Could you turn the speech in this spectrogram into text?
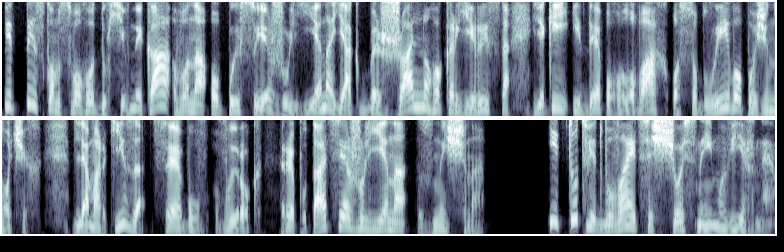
Під тиском свого духівника вона описує Жульєна як безжального кар'єриста, який іде по головах, особливо по жіночих. Для Маркіза це був вирок. Репутація Жульєна знищена. І тут відбувається щось неймовірне.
